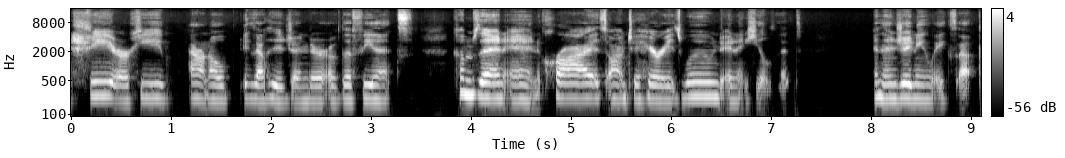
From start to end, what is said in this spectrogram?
she or he, I don't know exactly the gender of the Phoenix, comes in and cries onto Harry's wound and it heals it. And then Ginny wakes up.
